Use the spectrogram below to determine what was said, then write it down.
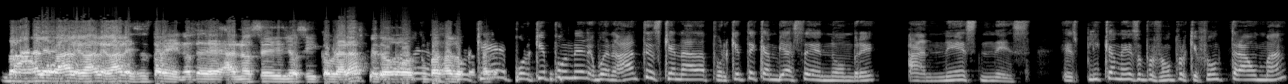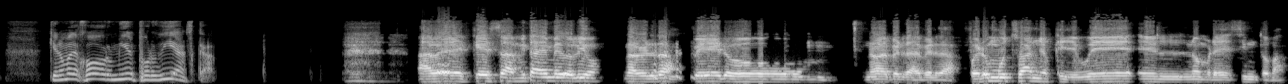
Vale, vale, vale, vale, eso está bien. No, te, no sé yo si cobrarás, pero tú pasas lo ¿por qué, ¿Por qué poner, bueno, antes que nada, ¿por qué te cambiaste de nombre a Nesnes? Explícame eso, por favor, porque fue un trauma que no me dejó dormir por días, cabrón. A ver, es que eso a mí también me dolió, la verdad, pero no, es verdad, es verdad. Fueron muchos años que llevé el nombre de síntoma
